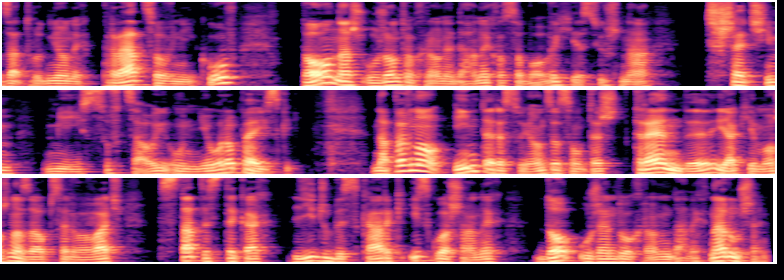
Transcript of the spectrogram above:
zatrudnionych pracowników, to nasz Urząd Ochrony Danych Osobowych jest już na trzecim miejscu w całej Unii Europejskiej. Na pewno interesujące są też trendy, jakie można zaobserwować w statystykach liczby skarg i zgłaszanych do Urzędu Ochrony Danych naruszeń.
